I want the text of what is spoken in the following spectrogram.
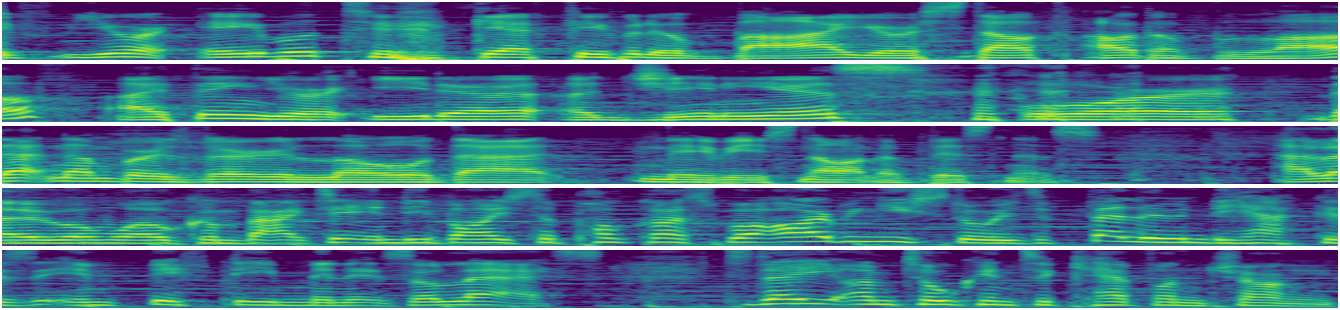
if you're able to get people to buy your stuff out of love, I think you're either a genius or that number is very low that maybe it's not a business. Hello and welcome back to Indie Bites, the podcast where I bring you stories of fellow indie hackers in 15 minutes or less. Today I'm talking to Kevon Cheung,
